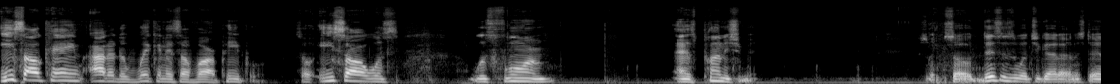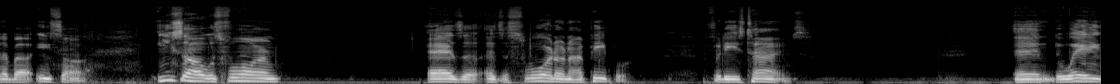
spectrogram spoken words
Esau came out of the wickedness of our people. So Esau was was formed as punishment. So so this is what you got to understand about Esau. Esau was formed as a as a sword on our people for these times. And the way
